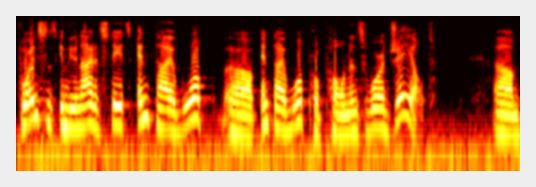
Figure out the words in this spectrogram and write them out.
for instance, in the United States, anti-war, uh, anti-war proponents were jailed. Um,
